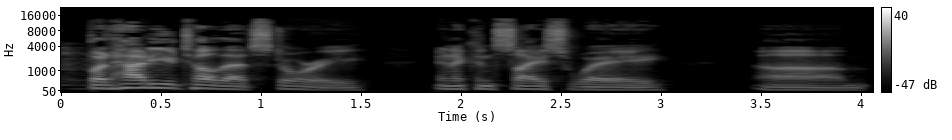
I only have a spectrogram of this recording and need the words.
Mm-hmm. But how do you tell that story in a concise way um,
